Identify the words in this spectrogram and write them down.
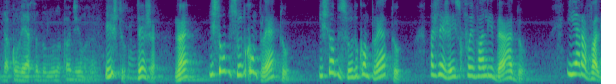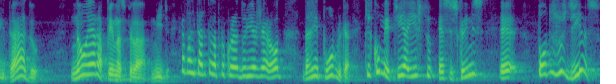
da conversa do Lula com a Dilma, né? Isto, Sim. veja, não é? Isto é um absurdo completo. Isto é um absurdo completo. Mas veja, isso foi validado. E era validado, não era apenas pela mídia, era validado pela Procuradoria-Geral da República, que cometia isto, esses crimes é, todos os dias.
